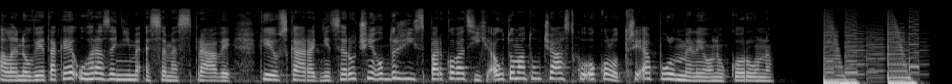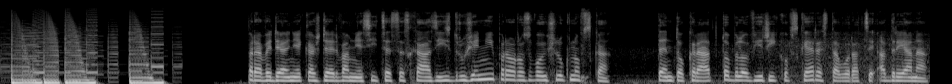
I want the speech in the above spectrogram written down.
ale nově také uhrazením SMS zprávy. Kijovská radnice ročně obdrží z parkovacích automatů částku okolo 3,5 milionu korun. Pravidelně každé dva měsíce se schází Združení pro rozvoj Šluknovska. Tentokrát to bylo v Jiříkovské restauraci Adriana.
